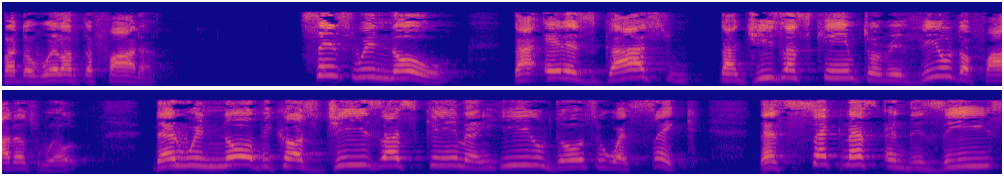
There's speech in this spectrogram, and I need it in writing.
but the will of the Father. Since we know that it is God's that Jesus came to reveal the Father's will, then we know because Jesus came and healed those who were sick, that sickness and disease,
